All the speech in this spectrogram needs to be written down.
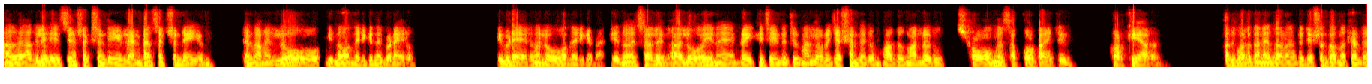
അത് അതിൽ ഏഷ്യൻ സെക്ഷന്റെയും ലണ്ടൻ സെക്ഷന്റെയും എന്താണ് ലോ ഇന്ന് വന്നിരിക്കുന്നത് ഇവിടെയായിരുന്നു. ഇവിടെയായിരുന്നു ലോ വന്നിരിക്കുന്നത്. എന്ന് വെച്ചാൽ ആ ലോയിനെ ബ്രേക്ക് ചെയ്തിട്ട് നല്ല റിജക്ഷൻ തരും. അത് നല്ലൊരു സ്ട്രോങ് സപ്പോർട്ടായിട്ട് വർക്ക് ചെയ്യാറുണ്ട്. അതുപോലെ തന്നെ എന്താണ്? റിജക്ഷൻ തന്നിട്ടുണ്ട്.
